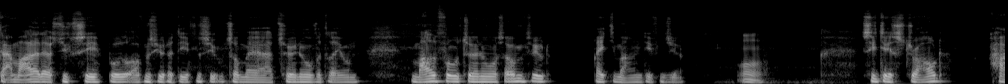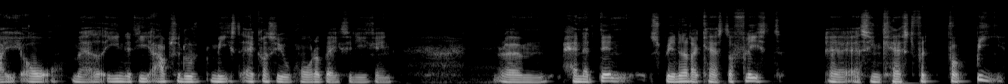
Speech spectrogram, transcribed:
Der er meget af deres succes, både offensivt og defensivt, som er turnover-dreven. Meget få turnovers offensivt, rigtig mange defensivt. Mm. CJ Stroud har i år været en af de absolut mest aggressive quarterbacks i ligaen. Øhm, han er den spiller, der kaster flest øh, af sin kast for, forbi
